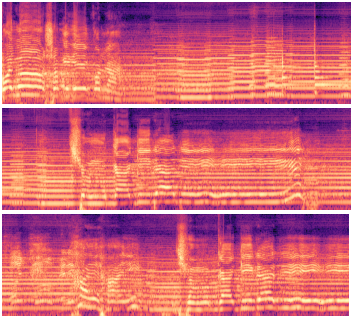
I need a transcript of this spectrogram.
কইব দিয়ে কন্যা? ঝুমকা গিরা রে। হায় হায় ঝুমকা গিরা রে।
